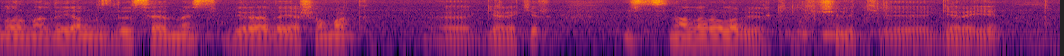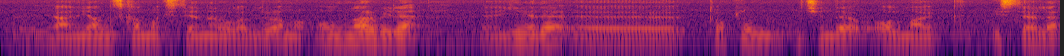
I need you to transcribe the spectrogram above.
normalde yalnızlığı sevmez. Bir arada yaşamak e, gerekir. İstisnalar olabilir ki- kişilik e, gereği. Yani yalnız kalmak isteyenler olabilir ama onlar bile yine de e, toplum içinde olmak isterler.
